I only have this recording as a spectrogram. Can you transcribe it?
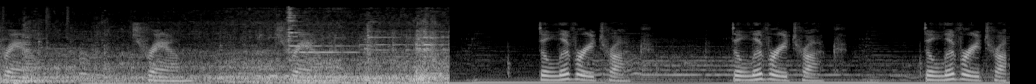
tram, tram, tram. Delivery truck, delivery truck, delivery truck.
